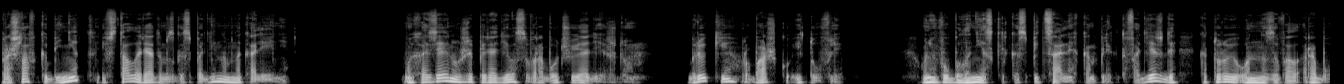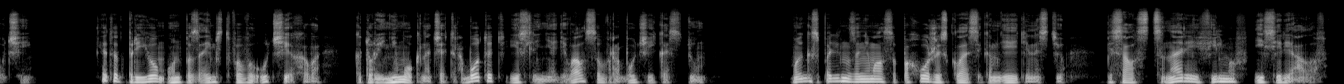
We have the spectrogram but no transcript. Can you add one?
Прошла в кабинет и встала рядом с господином на колени. Мой хозяин уже переоделся в рабочую одежду. Брюки, рубашку и туфли. У него было несколько специальных комплектов одежды, которую он называл рабочей. Этот прием он позаимствовал у Чехова, который не мог начать работать, если не одевался в рабочий костюм. Мой господин занимался похожей с классиком деятельностью, писал сценарии фильмов и сериалов.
